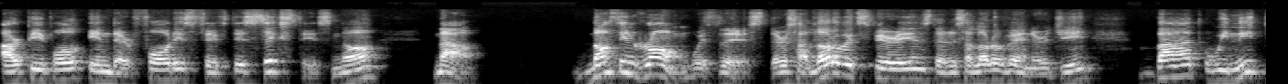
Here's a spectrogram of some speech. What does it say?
are people in their 40s, 50s, 60s, no? Now, nothing wrong with this. There's a lot of experience, there is a lot of energy, but we need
